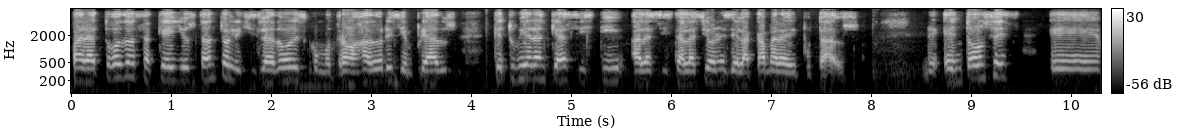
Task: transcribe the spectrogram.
para todos aquellos, tanto legisladores como trabajadores y empleados, que tuvieran que asistir a las instalaciones de la Cámara de Diputados. Entonces, eh,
